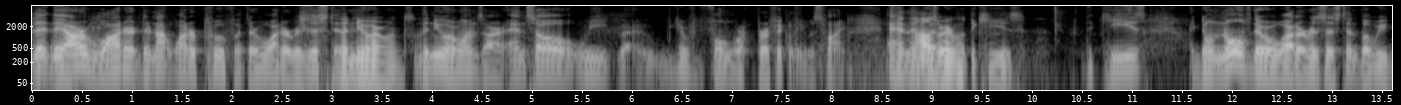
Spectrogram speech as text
They, they Yeah. are water. They're not waterproof, but they're water resistant. The newer ones. The newer ones are, and so we, uh, your phone worked perfectly. It was fine. And then I was the, worried about the keys. the keys, I don't know if they were water resistant, but we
